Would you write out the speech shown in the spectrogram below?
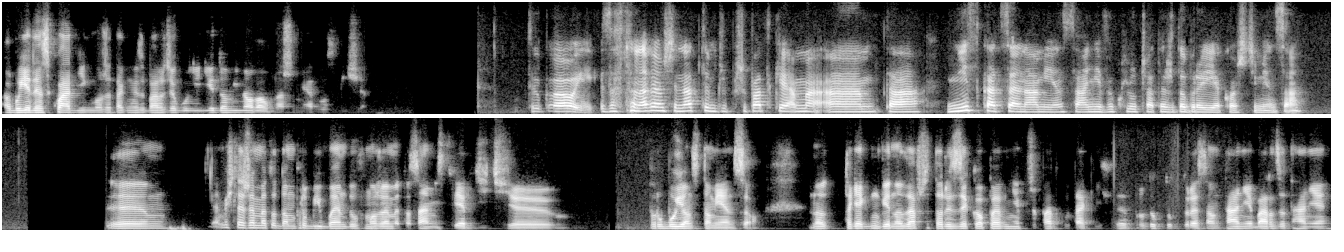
albo jeden składnik, może tak mówiąc bardziej ogólnie, nie dominował w naszym jadłospisie. Tylko zastanawiam się nad tym, czy przypadkiem ta niska cena mięsa nie wyklucza też dobrej jakości mięsa? Ja myślę, że metodą prób i błędów możemy to sami stwierdzić, próbując to mięso. No, tak jak mówię, no zawsze to ryzyko pewnie w przypadku takich e, produktów, które są tanie, bardzo tanie, e,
